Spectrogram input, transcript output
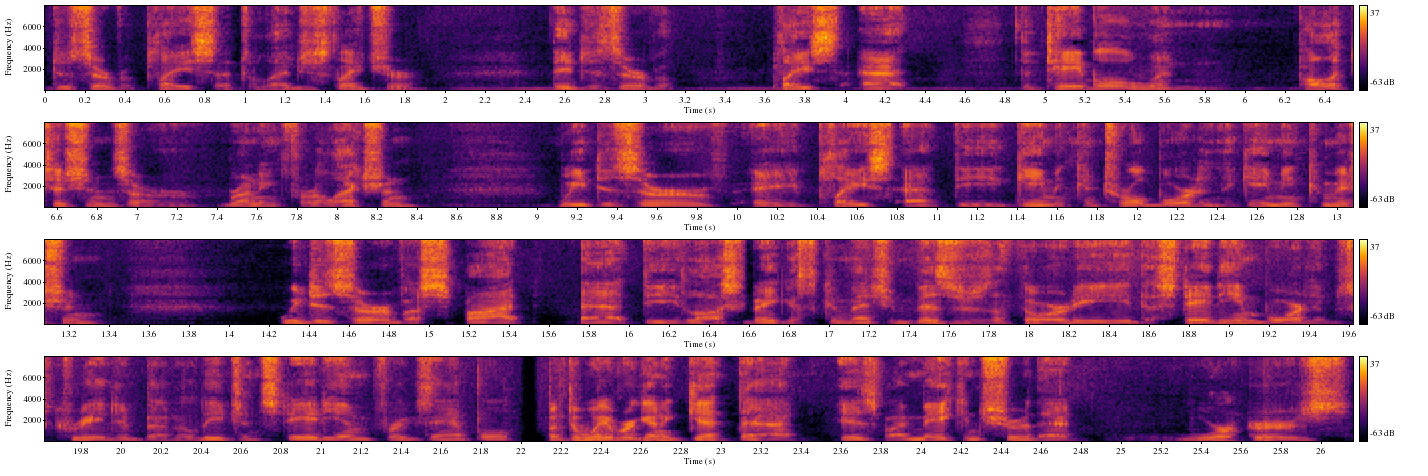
deserve a place at the legislature. They deserve a place at the table when politicians are running for election. We deserve a place at the Gaming Control Board and the Gaming Commission. We deserve a spot at the Las Vegas Convention Visitors Authority, the stadium board that was created by Allegiant Stadium, for example. But the way we're going to get that is by making sure that workers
